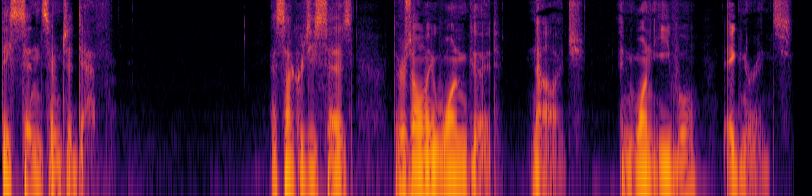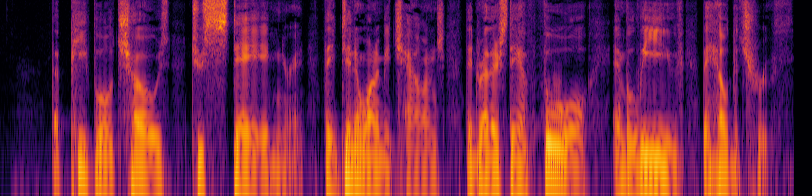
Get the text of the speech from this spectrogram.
they sentenced him to death. As Socrates says, there's only one good, knowledge, and one evil, ignorance the people chose to stay ignorant. They didn't want to be challenged. They'd rather stay a fool and believe they held the truth.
